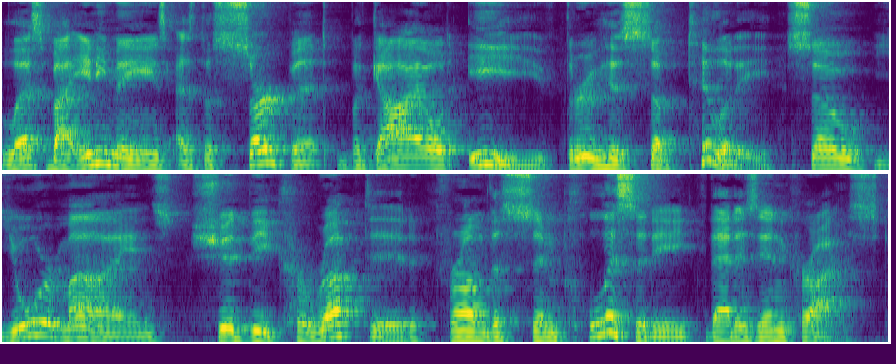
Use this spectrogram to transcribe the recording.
lest by any means, as the serpent beguiled Eve through his subtlety, so your minds should be corrupted from the simplicity that is in Christ.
